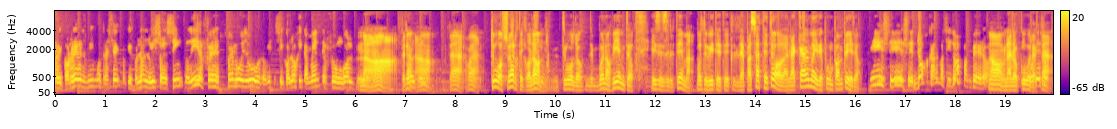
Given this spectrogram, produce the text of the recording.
recorrer el mismo trayecto que Colón lo hizo en 5 días fue, fue muy duro, ¿viste? psicológicamente fue un golpe. No, pero no, claro, bueno. Tuvo suerte Colón, tuvo los buenos vientos, ese es el tema. Vos tuviste, te, la pasaste toda, la calma y después un pampero. Sí, sí, sí, dos calmas y dos pamperos. No, una locura, claro.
